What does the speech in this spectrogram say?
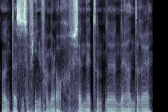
Und das ist auf jeden Fall mal auch sehr nett und eine, eine andere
